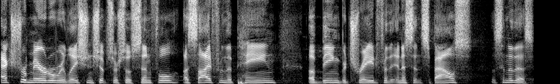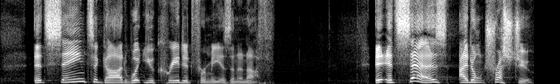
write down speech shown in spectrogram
extramarital relationships are so sinful, aside from the pain of being betrayed for the innocent spouse? Listen to this it's saying to God, What you created for me isn't enough. It, it says, I don't trust you.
